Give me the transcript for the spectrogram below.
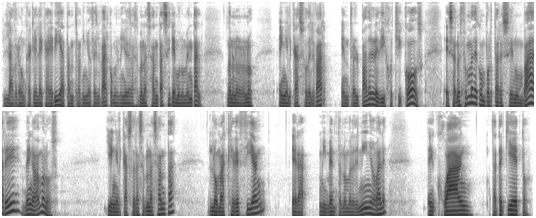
la bronca que le caería tanto a los niños del bar como a los niños de la Semana Santa sería monumental. No, no, no, no, no. En el caso del bar, entró el padre y le dijo, chicos, esa no es forma de comportarse en un bar, ¿eh? Venga, vámonos. Y en el caso de la Semana Santa, lo más que decían era, me invento el nombre del niño, ¿vale? Eh, Juan, estate quieto.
